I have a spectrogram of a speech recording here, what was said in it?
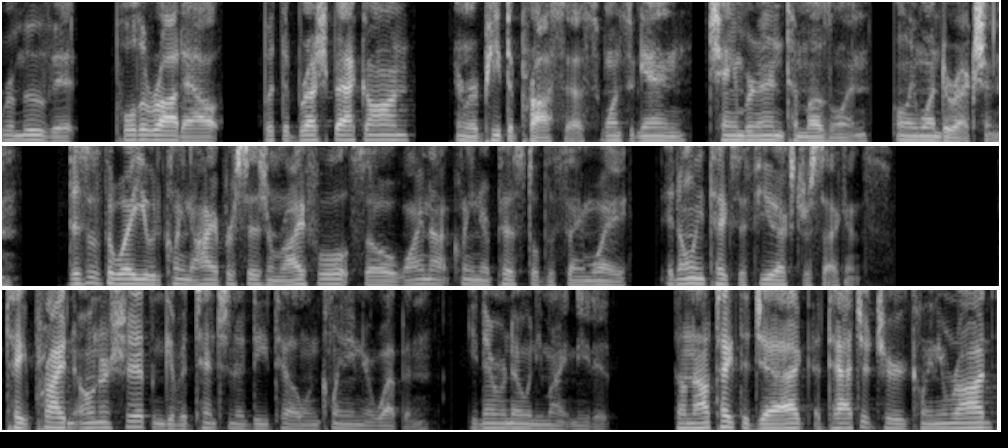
remove it, pull the rod out, put the brush back on, and repeat the process. Once again, chamber in to muzzle in, only one direction. This is the way you would clean a high precision rifle, so why not clean your pistol the same way? It only takes a few extra seconds. Take pride in ownership and give attention to detail when cleaning your weapon. You never know when you might need it. So now take the jag, attach it to your cleaning rod,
